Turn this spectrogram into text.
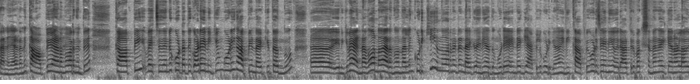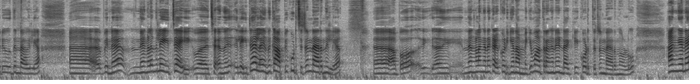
സന്നചേട്ടന് കാപ്പി വേണമെന്ന് പറഞ്ഞിട്ട് കാപ്പി വെച്ചതിന്റെ കൂട്ടത്തിൽ കൂടെ എനിക്കും കൂടി കാപ്പി ഉണ്ടാക്കി തന്നു. എനിക്ക് വേണ്ടെന്ന് പറഞ്ഞതായിരുന്നു. എന്നാലും കുടിക്കി എന്ന് പറഞ്ഞിട്ട് ഉണ്ടാക്കിയത്. ഇനി അതും കൂടി അതിന്റെ ഗ്യാപ്പിൽ കുടിക്കണം. ഇനി കാപ്പി കുടിച്ചാൽ ഇനി രാത്രി ഭക്ഷണം കഴിക്കാനുള്ള ഒരു ഇതുണ്ടാവില്ല. പിന്നെ ഞങ്ങളിന്ന് ലേറ്റായി. ഇന്ന് ലേറ്റ് അല്ല ഇന്ന് കാപ്പി കുടിച്ചിട്ടുണ്ടായിരുന്നില്ല. അപ്പോൾ ഞങ്ങളങ്ങനെ കുടിക്കാൻ അമ്മയ്ക്ക് മാത്രം അങ്ങനെ ഉണ്ടാക്കി കൊടുത്തിട്ടുണ്ടായിരുന്നുള്ളൂ. അങ്ങനെ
